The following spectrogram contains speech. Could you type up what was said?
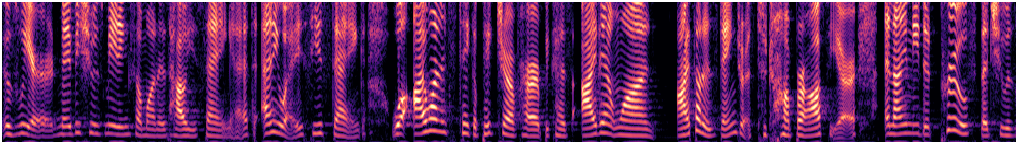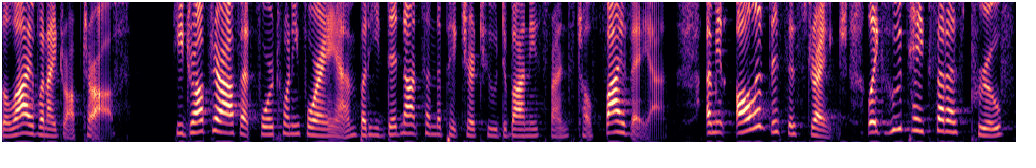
It was weird. Maybe she was meeting someone, is how he's saying it. Anyways, he's saying, Well, I wanted to take a picture of her because I didn't want, I thought it was dangerous to drop her off here. And I needed proof that she was alive when I dropped her off. He dropped her off at 4:24 a.m., but he did not send the picture to Debanhi's friends till 5 a.m. I mean, all of this is strange. Like, who takes that as proof?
